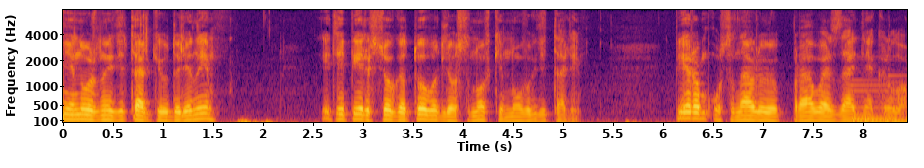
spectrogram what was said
Ненужные детальки удалены. И теперь все готово для установки новых деталей. Первым устанавливаю правое заднее крыло.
